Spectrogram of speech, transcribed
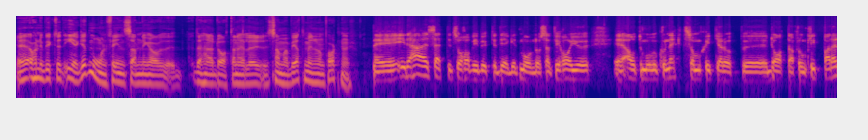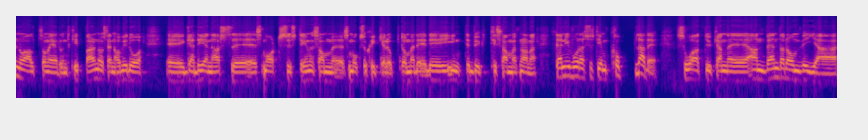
Eh, har ni byggt ett eget moln för insamling av den här datan eller samarbete med någon partner? Eh, I det här sättet så har vi byggt ett eget moln. Då, så att vi har ju eh, Automover Connect som skickar upp eh, data från klipparen och allt som är runt klipparen. Och sen har vi då eh, Gardenas eh, smart-system som, som också skickar upp dem. Men det, det, är inte byggt tillsammans med någon annan. Sen är våra system kopplade så att du kan eh, använda dem via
